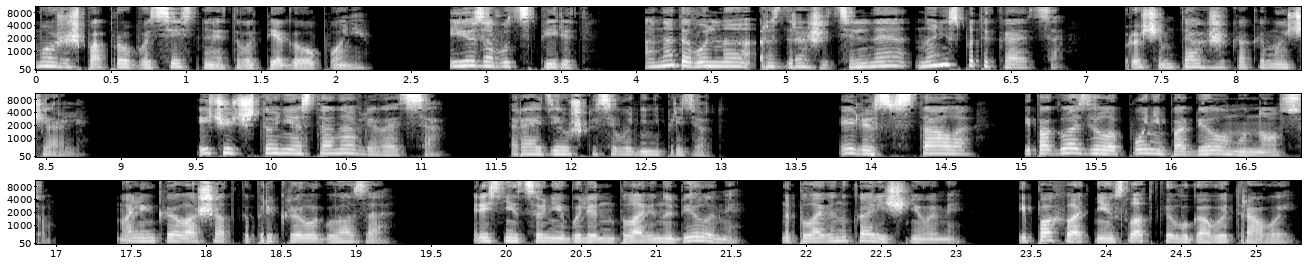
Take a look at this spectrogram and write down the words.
«Можешь попробовать сесть на этого пегового пони. Ее зовут Спирит. Она довольно раздражительная, но не спотыкается. Впрочем, так же, как и мой Чарли. И чуть что не останавливается. Вторая девушка сегодня не придет. Элис встала и погладила пони по белому носу. Маленькая лошадка прикрыла глаза. Ресницы у нее были наполовину белыми, наполовину коричневыми, и пахло от нее сладкой луговой травой.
